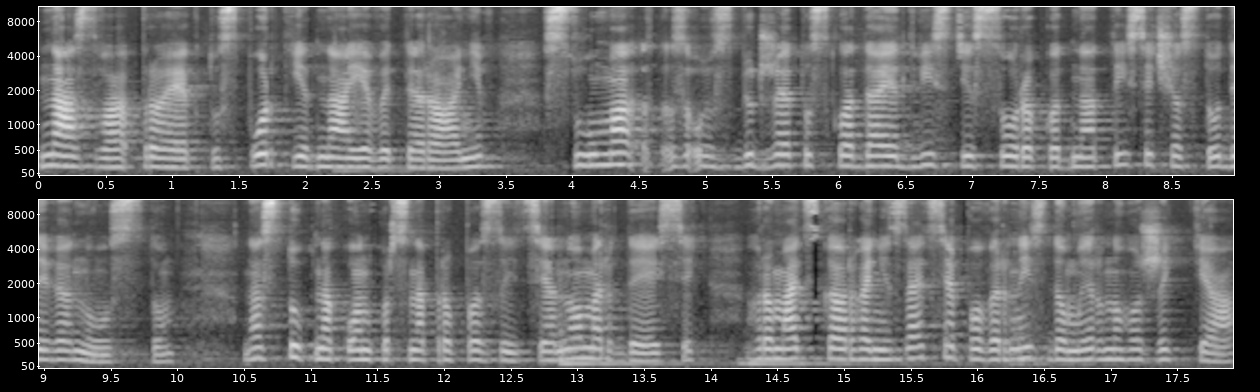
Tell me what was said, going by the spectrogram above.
Назва проекту Спорт єднає ветеранів. Сума з- бюджету складає 241 тисяча 190. Наступна конкурсна пропозиція номер 10. Громадська організація Повернись до мирного життя.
